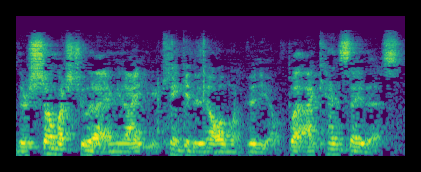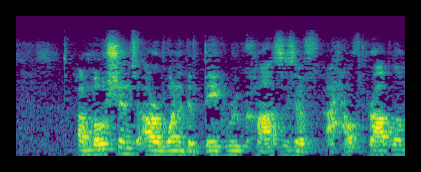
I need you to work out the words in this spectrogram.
there's so much to it. I mean, I, I can't get it all in one video, but I can say this: emotions are one of the big root causes of a health problem,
